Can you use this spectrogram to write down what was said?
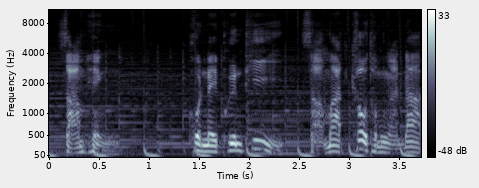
3 แห่ง คนในพื้นที่สามารถเข้าทำงานได้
